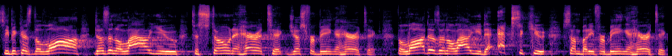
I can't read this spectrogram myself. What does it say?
See, because the law doesn't allow you to stone a heretic just for being a heretic. The law doesn't allow you to execute somebody for being a heretic.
